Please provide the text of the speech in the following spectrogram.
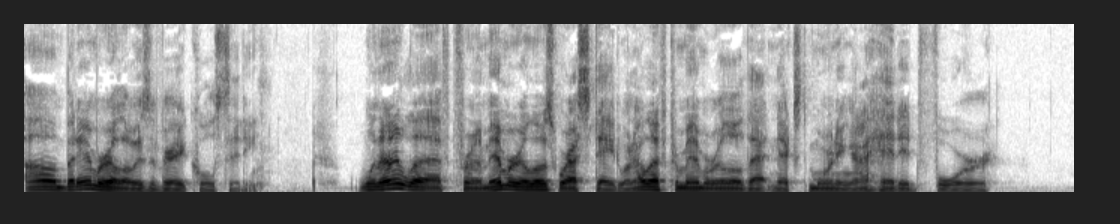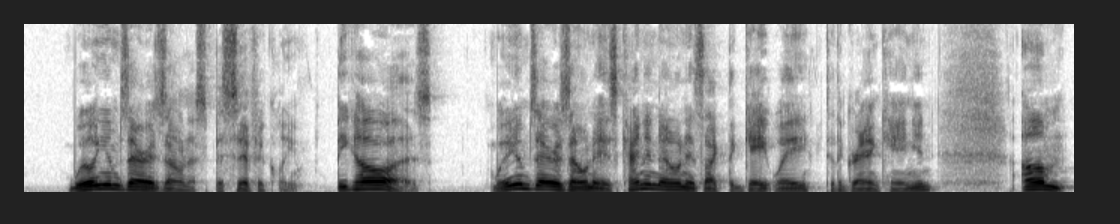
Um, but Amarillo is a very cool city. When I left from Amarillo's where I stayed, when I left from Amarillo that next morning, I headed for Williams, Arizona specifically, because Williams, Arizona is kind of known as like the gateway to the Grand Canyon. Um,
